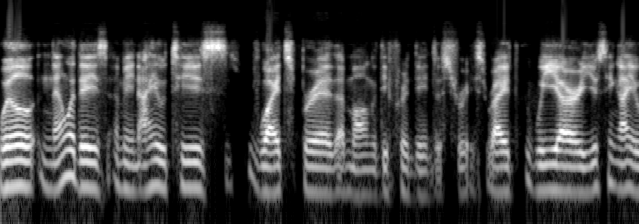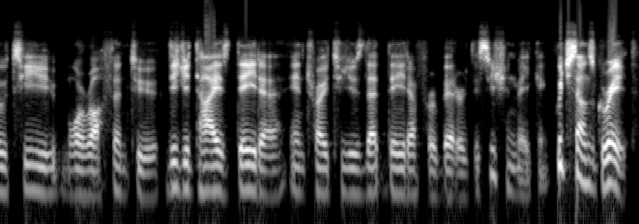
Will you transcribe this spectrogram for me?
Well, nowadays, I mean, IoT is widespread among different industries, right? We are using IoT more often to digitize data and try to use that data for better decision making, which sounds great,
